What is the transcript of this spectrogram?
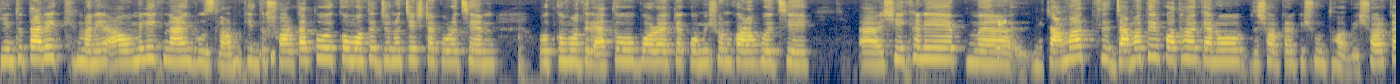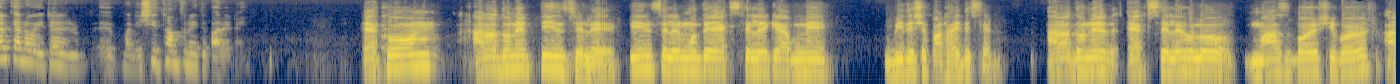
কিন্তু তারেক মানে আওয়ামী লীগ নাই বুঝলাম, কিন্তু সরকার তো ঐক্যমতের জন্য চেষ্টা করেছেন, ঐক্যমতের এত বড় একটা কমিশন করা হয়েছে। সেখানে জামাত, জামাতের কথা কেন সরকারকে শুনতে হবে? সরকার কেন এটার মানে সিদ্ধান্ত নিতে পারে নাই? এখন আরাধনের তিন ছেলে, তিন ছেলের মধ্যে এক ছেলেকে আপনি বিদেশে পাঠাই দিচ্ছেন। আরাধনের এক ছেলে হলো মাঝ বয়সী বয়স আর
